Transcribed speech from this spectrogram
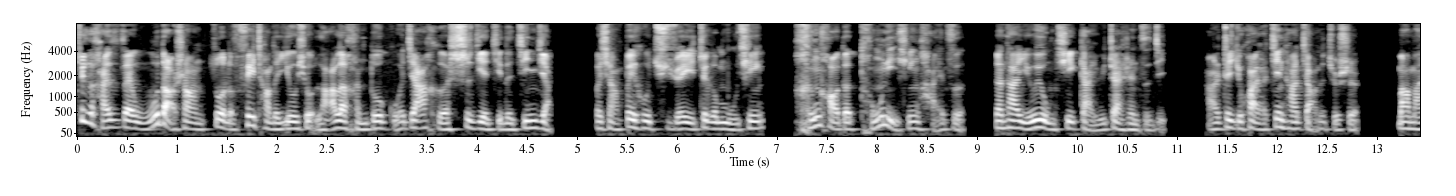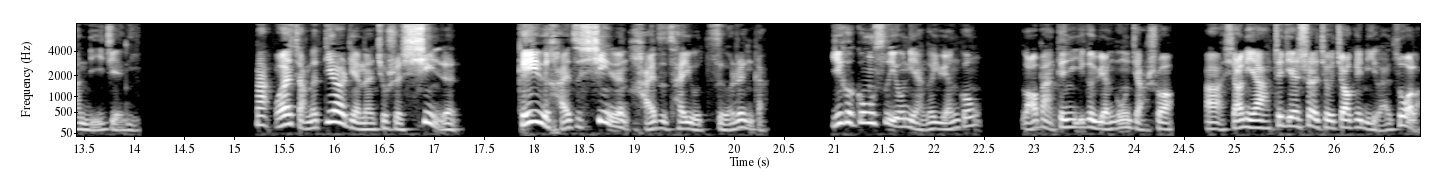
这个孩子在舞蹈上做的非常的优秀，拿了很多国家和世界级的金奖。我想背后取决于这个母亲很好的同理心，孩子让他有勇气，敢于战胜自己。而这句话要经常讲的就是妈妈理解你。那我要讲的第二点呢，就是信任，给予孩子信任，孩子才有责任感。一个公司有两个员工，老板跟一个员工讲说：“啊，小李啊，这件事就交给你来做了。”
